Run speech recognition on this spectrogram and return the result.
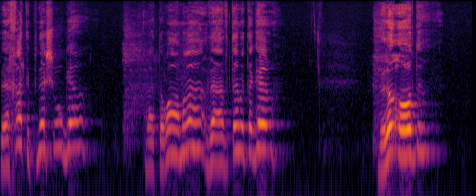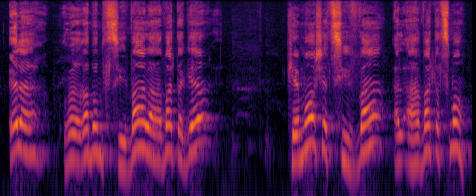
ואחת מפני שהוא גר. והתורה אמרה, ואהבתם את הגר. ולא עוד, אלא אומר הרמב"ם, ציווה על אהבת הגר כמו שציווה על אהבת עצמו,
